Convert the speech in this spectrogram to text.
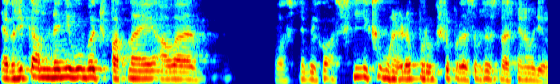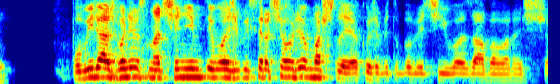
Jak říkám, není vůbec špatný, ale vlastně bych ho asi nikomu nedoporučil, protože jsem se strašně nudil povídáš o něm s nadšením, ty vole, že bych si radši hodil mašly, jako že by to byl větší vole, zábava než...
